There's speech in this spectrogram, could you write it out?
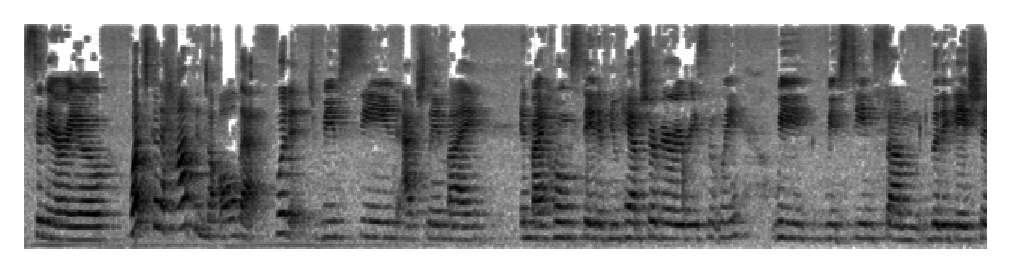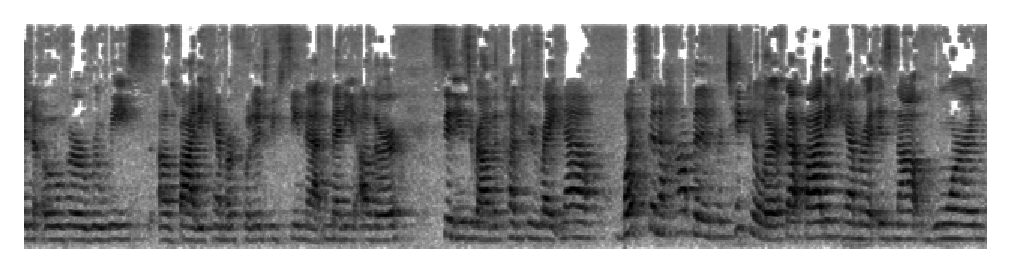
scenario, what's going to happen to all that footage? We've seen, actually, in my in my home state of New Hampshire, very recently, we we've seen some litigation over release of body camera footage. We've seen that in many other cities around the country right now. What's going to happen in particular if that body camera is not worn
